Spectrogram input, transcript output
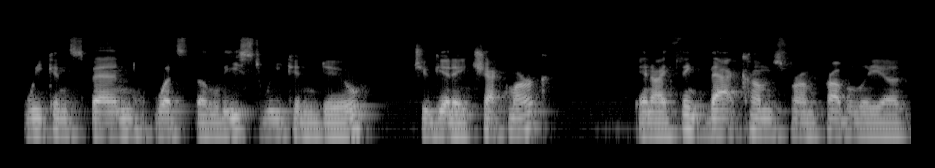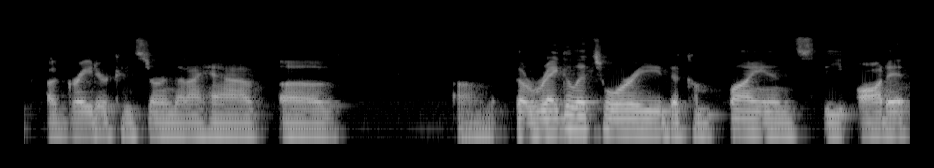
we can spend what's the least we can do to get a check mark and i think that comes from probably a, a greater concern that i have of um, the regulatory the compliance the audit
